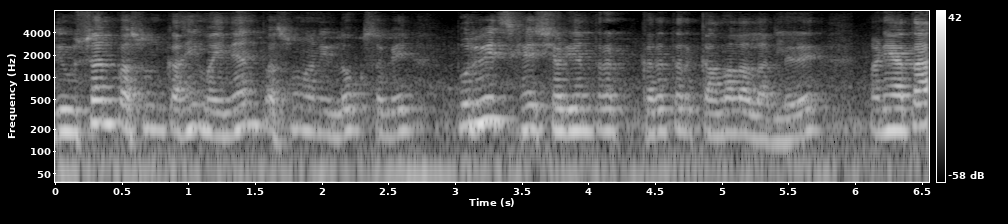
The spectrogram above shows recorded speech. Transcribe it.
दिवसांपासून काही महिन्यांपासून आणि लोकसभेपूर्वीच हे षडयंत्र खरं तर कामाला लागलेले आहेत. आणि आता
